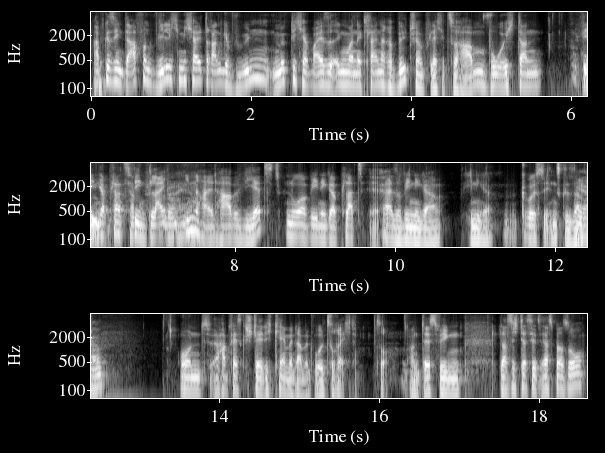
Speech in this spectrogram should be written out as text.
abgesehen davon will ich mich halt dran gewöhnen, möglicherweise irgendwann eine kleinere Bildschirmfläche zu haben, wo ich dann Weniger den, Platz hab, den gleichen oder? Ja. Inhalt habe wie jetzt, nur weniger Platz, äh, also weniger, weniger Größe insgesamt Ja. und habe festgestellt, ich käme damit wohl zurecht. So, und deswegen lasse ich das jetzt erstmal so,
